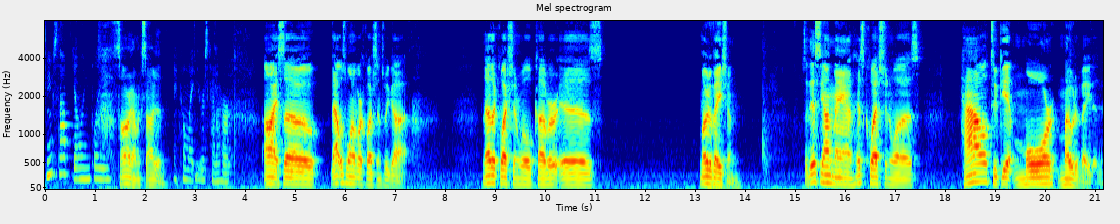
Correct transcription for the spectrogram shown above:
Can you stop yelling, please? sorry, I'm excited. I know my ears kind of hurt. All right, so that was one of our questions we got. Another question we'll cover is motivation. So this young man, his question was how to get more motivated.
